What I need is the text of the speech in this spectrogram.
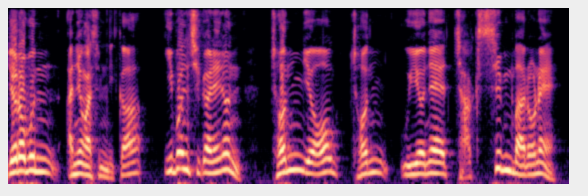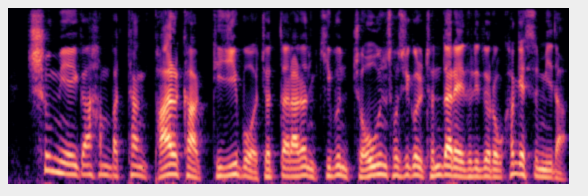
여러분 안녕하십니까? 이번 시간에는 전여옥 전 의원의 작심 발언에 추미애가 한바탕 발칵 뒤집어졌다라는 기분 좋은 소식을 전달해 드리도록 하겠습니다.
